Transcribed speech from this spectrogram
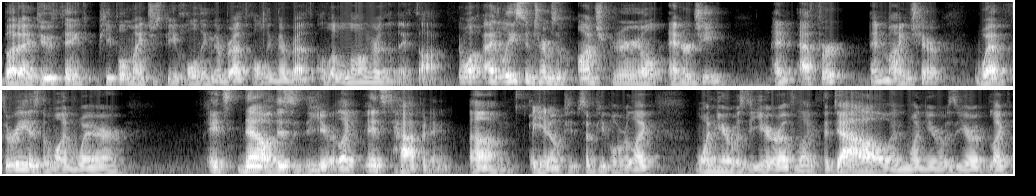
but I do think people might just be holding their breath, holding their breath a little longer than they thought. Well, at least in terms of entrepreneurial energy and effort and mind share, Web3 is the one where it's now this is the year like it's happening um, you know some people were like one year was the year of like the DAO, and one year was the year like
